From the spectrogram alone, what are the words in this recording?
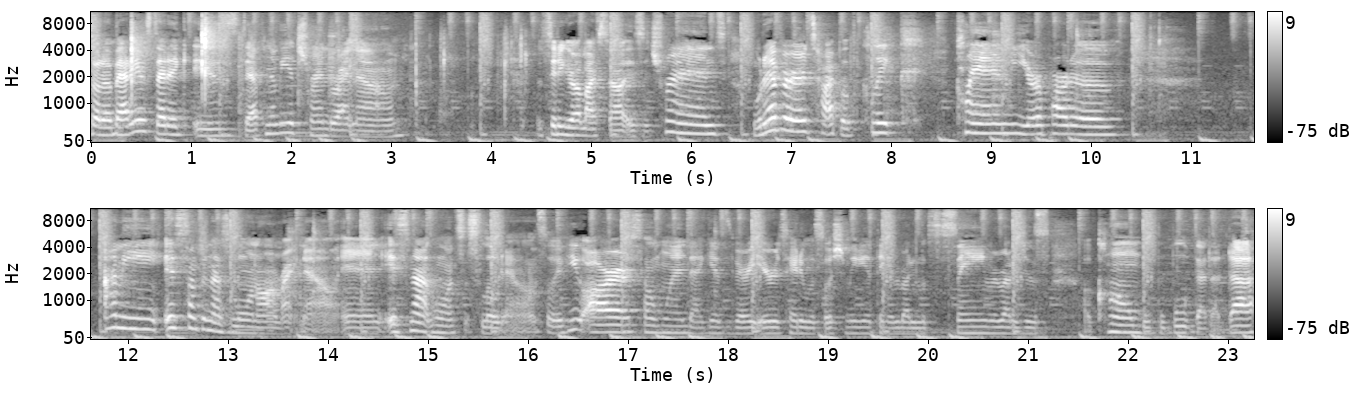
So the baddie aesthetic is definitely a trend right now. The city girl lifestyle is a trend. Whatever type of clique, clan you're a part of, I mean, it's something that's going on right now, and it's not going to slow down. So if you are someone that gets very irritated with social media, think everybody looks the same, everybody just a clone, boop boop boop, da da da.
